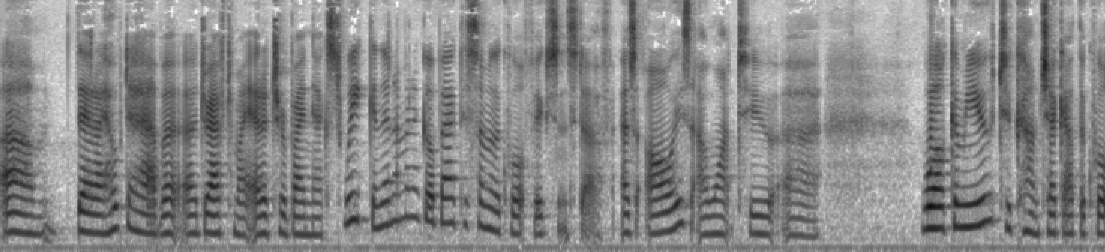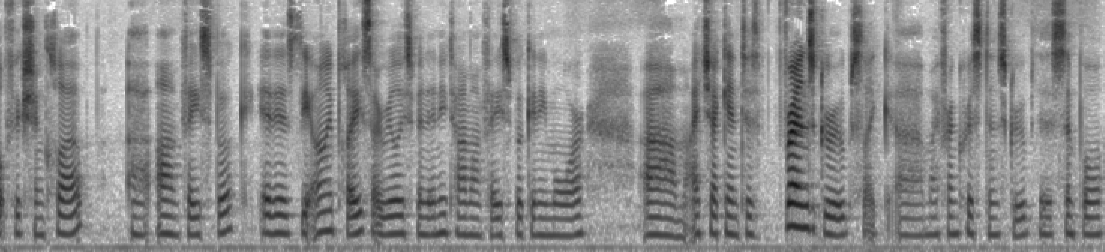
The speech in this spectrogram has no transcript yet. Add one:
um, that I hope to have a, a, draft to my editor by next week. And then I'm going to go back to some of the quilt fiction stuff. As always, I want to. Uh, welcome you to come check out the Quilt Fiction Club uh, on Facebook. It is the only place I really spend any time on Facebook anymore. Um, I check into friends groups like uh, my friend Kristen's group, the Simple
